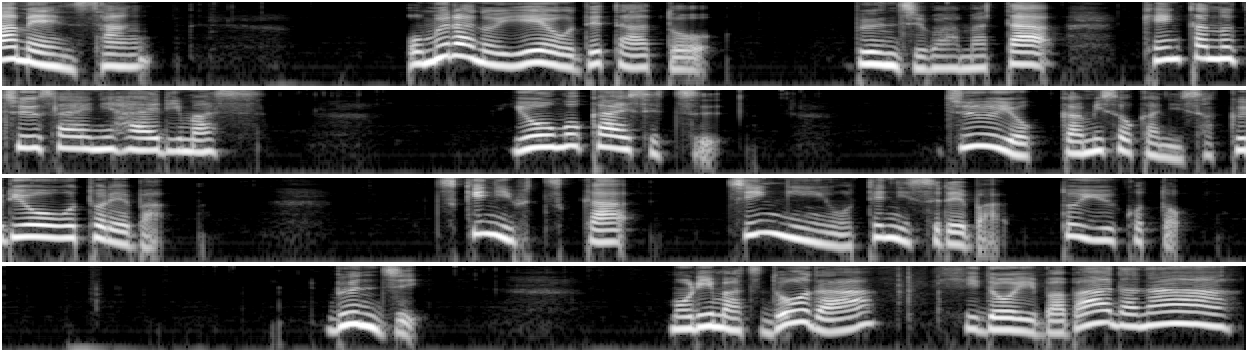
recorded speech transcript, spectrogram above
場面3お村の家を出た後文治はまた喧嘩の仲裁に入ります。用語解説14日みそかに作料を取れば月に2日賃金を手にすればということ。文治森松どうだ？ひどいババアだな。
